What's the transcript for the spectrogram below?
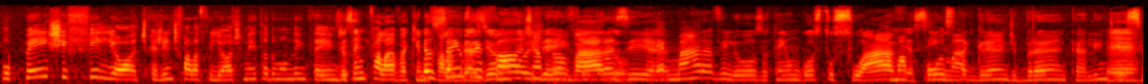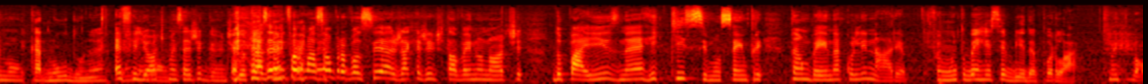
o peixe filhote, que a gente fala filhote, nem todo mundo entende. Você sempre falava aqui no eu Fala Brasil, falo, eu nunca tinha gente, provado. É maravilhoso, tem um gosto suave, uma assim. Posta uma grande, branca, lindíssimo. É, é carnudo, né? É Muito filhote, bom. mas é gigante. Eu trazendo informação para você, já que a gente estava aí no norte do país, né? Riquíssimo sempre também na culinária. Foi muito bem recebida por lá. Muito bom.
